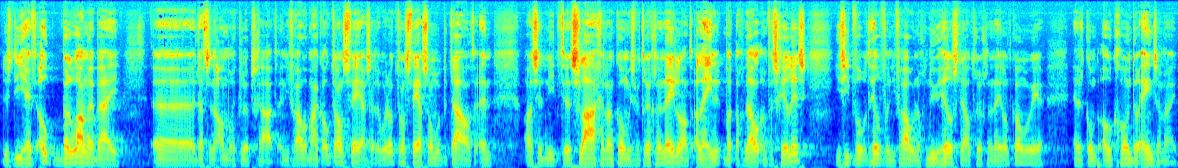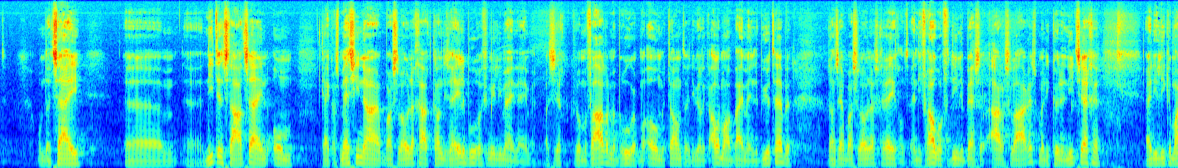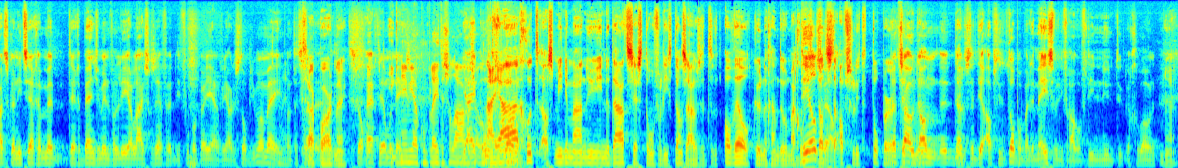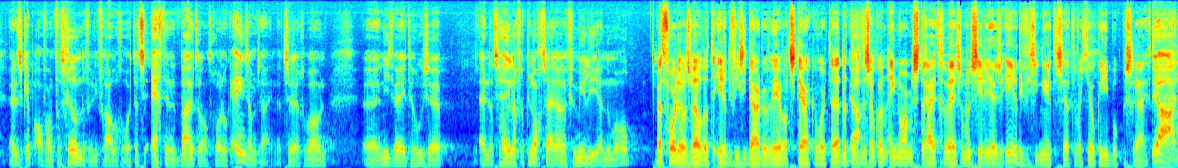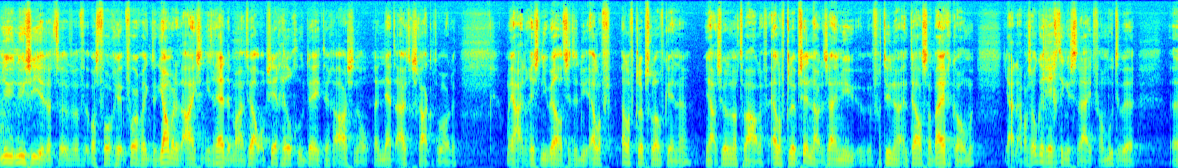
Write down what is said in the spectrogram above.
Dus die heeft ook belangen bij eh, dat ze naar andere clubs gaat. En die vrouwen maken ook transfers. En er worden ook transfersommen betaald. En als ze niet eh, slagen, dan komen ze weer terug naar Nederland. Alleen, wat nog wel een verschil is... Je ziet bijvoorbeeld heel veel van die vrouwen nog nu heel snel terug naar Nederland komen weer. En dat komt ook gewoon door eenzaamheid. Omdat zij ehm, eh, niet in staat zijn om. Kijk, als Messi naar Barcelona gaat, kan hij zijn hele boerenfamilie meenemen. Als hij zegt: Ik wil mijn vader, mijn broer, mijn oom, mijn tante, die wil ik allemaal bij me in de buurt hebben. Dan zegt Barcelona is geregeld. En die vrouwen verdienen best een aardig salaris, maar die kunnen niet zeggen. Eh, die Lieke Martens kan niet zeggen met, tegen Benjamin van Leer: luister eens even, die voetbalcarrière van jou, daar stop je maar mee. Want het, is- Zaakpartner. het is toch echt helemaal Ik niks. neem jouw complete salaris Jij Nou ja, gewoon- goed, als Minima nu inderdaad 6 ton verliest, dan zou ze het al wel kunnen gaan doen. Maar goed, Deels dat is de absolute topper. Dat zou dan, eh, dat is de, de absolute topper. Maar de meeste van die vrouwen verdienen nu natuurlijk nog gewoon. Ja. Hè, dus ik heb al van verschillende van die vrouwen gehoord dat ze echt in het buitenland gewoon ook eenzaam zijn. Dat ze gewoon eh, niet weten hoe ze. En dat ze heel erg verknocht zijn aan een familie en noem maar op. Het voordeel is wel dat de eredivisie daardoor weer wat sterker wordt. Hè? Dat, Ja. dat is ook wel een enorme strijd geweest om een serieuze eredivisie neer te zetten, wat je ook in je boek beschrijft. Ja, nu, nu zie je, dat eh, was vorige, vorige week natuurlijk jammer dat Ajax het niet redde, maar het wel op zich heel goed deed tegen Arsenal en net uitgeschakeld worden. Maar ja, er is nu wel, er zitten nu 11, 11 clubs geloof ik in hè. Ja, ze willen nog 12. 11 clubs in. Nou, er zijn nu eh, Fortuna en Telstar bijgekomen. Ja, daar was ook een richtingenstrijd van. Moeten we eh,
